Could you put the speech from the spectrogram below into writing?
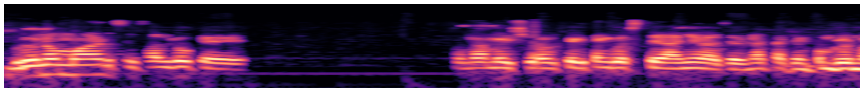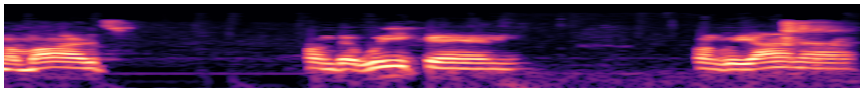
Bruno Mars es algo que, una misión que tengo este año de hacer una canción con Bruno Mars, con The Weeknd, con Rihanna.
